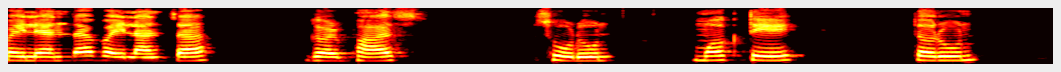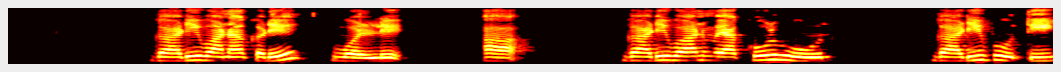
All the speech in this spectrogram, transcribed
पहिल्यांदा बैलांचा गळफास सोडून मग ते तरुण गाडीवानाकडे वळले. आ गाडीवान व्याकुळ होऊन गाडीभोवती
